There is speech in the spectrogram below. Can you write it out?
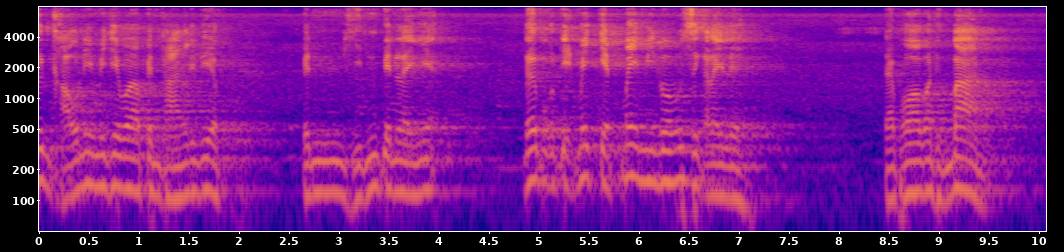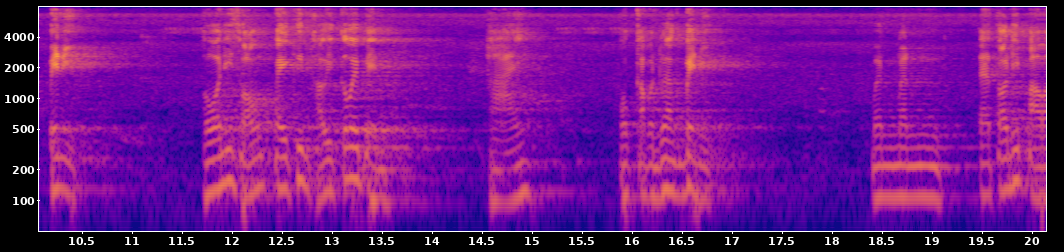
ขึ้นเขานี่ไม่ใช่ว่าเป็นทางเรียบเป็นหินเป็นอะไรเงี้ยเดินปกติไม่เจ็บไม่มีความรู้สึกอะไรเลย แต่พอมาถึงบ้านเป็นอีกพอวันที่สองไปขึ้นเขาอีกก็ไม่เป็น หายพอกลับมาที่บ้านก็เป็นอีก มันมันแต่ตอนที่เป่า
